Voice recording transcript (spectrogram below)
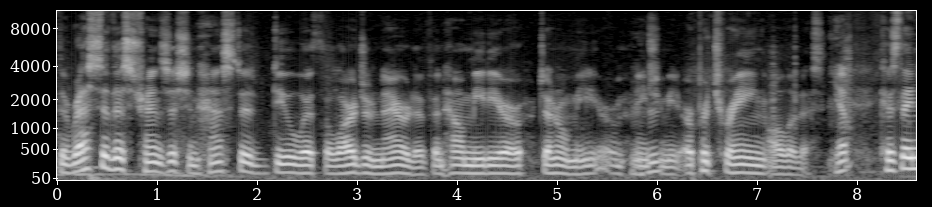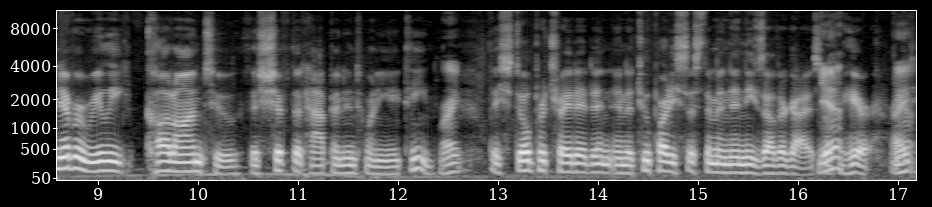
The rest of this transition has to deal with the larger narrative and how media, or general media, or mainstream media, are portraying all of this Yep. because they never really caught on to the shift that happened in 2018. Right. They still portrayed it in, in a two party system and then these other guys Yeah. over here, right?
